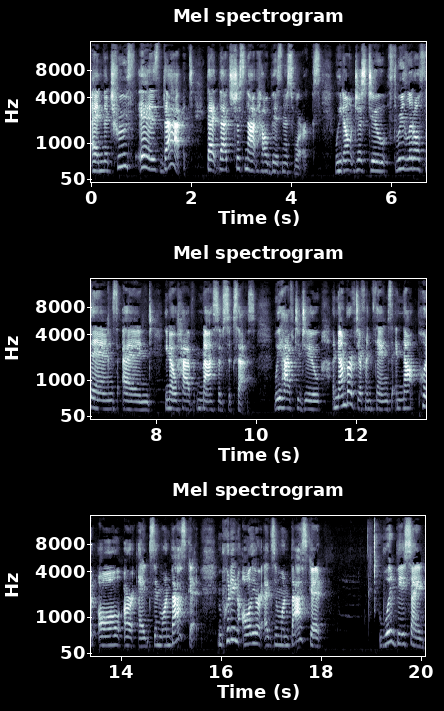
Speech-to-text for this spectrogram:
And the truth is that that that's just not how business works. We don't just do three little things and, you know, have massive success. We have to do a number of different things and not put all our eggs in one basket. And putting all your eggs in one basket would be saying,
